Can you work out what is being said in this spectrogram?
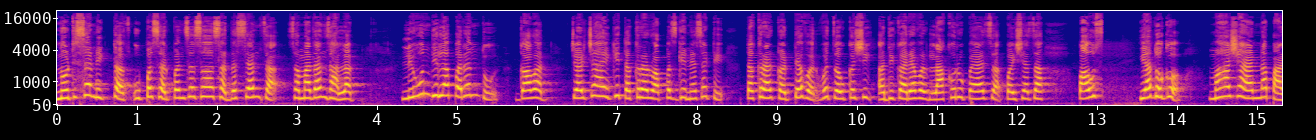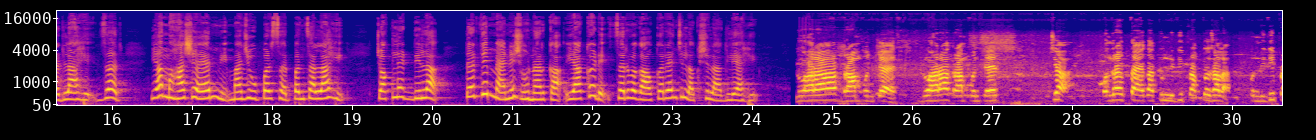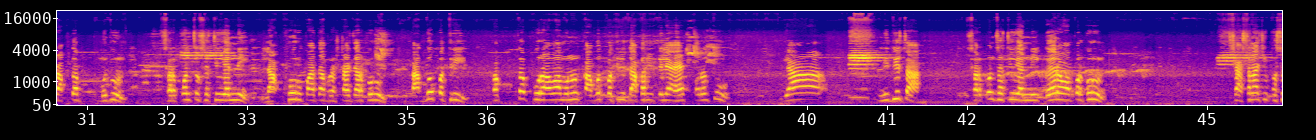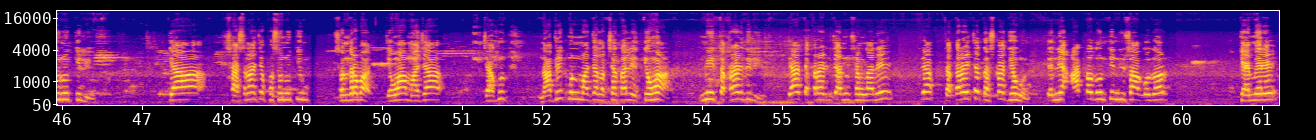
नोटिसा निघताच उपसरपंचसह सदस्यांचा समाधान झालात. लिहून दिला परंतु गावात चर्चा आहे की तक्रार वापस घेण्यासाठी तक्रारकर्त्यावर व चौकशी अधिकाऱ्यावर लाखो रुपयाचा पैशाचा पाऊस या दोघं महाशयांना पाडला आहे. जर या महाशयांनी माझी उपसरपंचालाही चॉकलेट दिला तर ते मॅनेज होणार का? याकडे सर्व गावकऱ्यांचे लक्ष लागले आहे. लोहारा ग्रामपंचायत लोहारा ग्रामपंचायतच्या पंधरा युक्त आयोगातून निधी प्राप्त झाला. पण निधी प्राप्तमधून सरपंच सचिव यांनी लाखो रुपयाचा भ्रष्टाचार करून कागदोपत्री फक्त पुरावा म्हणून कागदपत्री दाखल केले आहेत. परंतु या निधीचा सरपंच सचिव यांनी गैरवापर करून शासनाची फसवणूक केली. त्या शासनाच्या फसवणुकी संदर्भात जेव्हा माझ्या जागृत नागरिक म्हणून माझ्या लक्षात आले तेव्हा मी तक्रार दिली. त्या तक्रारीच्या अनुषंगाने त्या तक्रारीचा धसका घेऊन त्यांनी आता दोन तीन दिवसा अगोदर कॅमेरे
